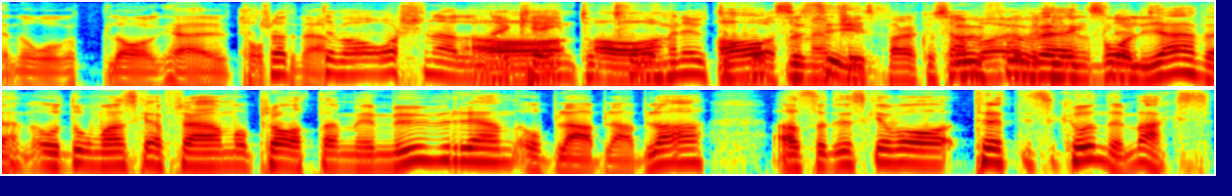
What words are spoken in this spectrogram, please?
eh, något lag här, Jag tror Tottenham. att det var Arsenal när Ja, Kane tog ja, två minuter ja, på sig med en precis. frispark och sen var övertiden slut. bolljäveln och domaren ska fram och prata med muren och bla bla bla. Alltså det ska vara 30 sekunder max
